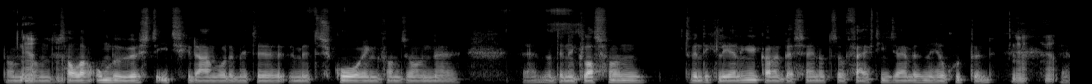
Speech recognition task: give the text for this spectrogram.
Dan, dan zal er onbewust iets gedaan worden met de, met de scoring van zo'n. Uh, want in een klas van 20 leerlingen kan het best zijn dat er 15 zijn met een heel goed punt. Ja, ja. Uh,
